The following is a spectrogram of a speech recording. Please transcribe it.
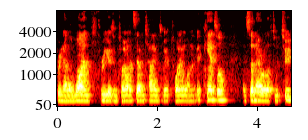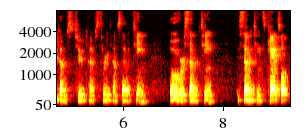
Bring down the 1, 3 goes into 21 7 times, we have 21 and they cancel. And so now we're left with 2 times 2 times 3 times 17 over 17. The 17s cancel.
